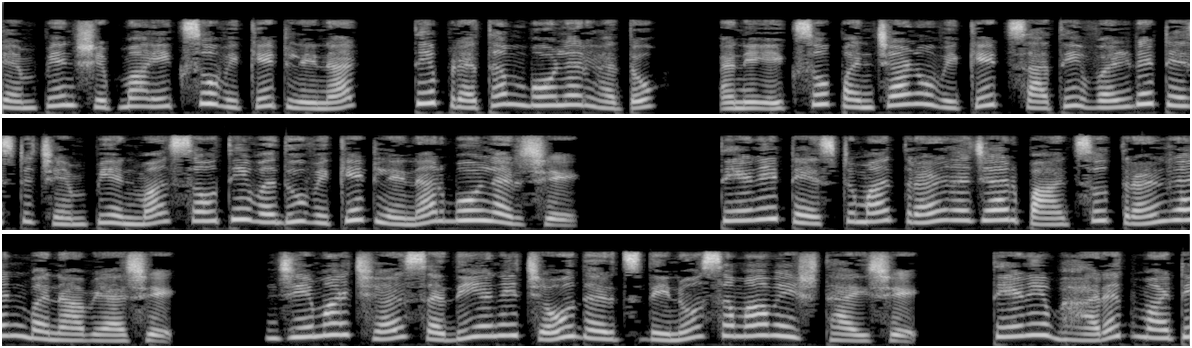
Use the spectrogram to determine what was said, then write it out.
ચેમ્પિયનશિપમાં એકસો વિકેટ લેનાર, તે પ્રથમ બોલર હતો અને એકસો પંચાણું વિકેટ સાથે વર્લ્ડ ટેસ્ટ ચેમ્પિયનમાં સૌથી વધુ વિકેટ લેનાર બોલર છે. તેણે ટેસ્ટમાં ત્રણ હજાર પાંચસો ત્રણ રન બનાવ્યા છે, જેમાં છ સદી અને ચૌદ અર્ધસદીનો સમાવેશ થાય છે. તેણે ભારત માટે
